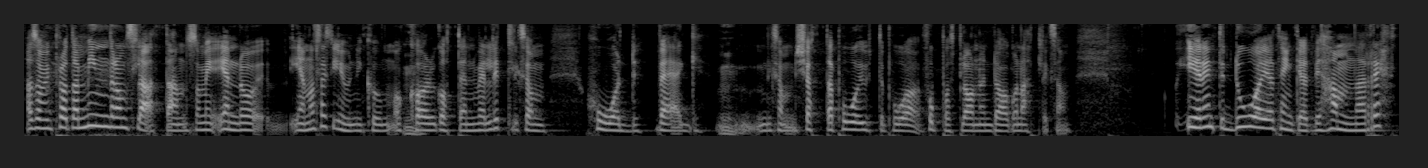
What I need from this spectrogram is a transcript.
Alltså om vi pratar mindre om Zlatan som är ändå är någon slags unikum och har gått en väldigt liksom, hård väg. Liksom, kötta på ute på fotbollsplanen dag och natt. Liksom. Är det inte då jag tänker att vi hamnar rätt?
